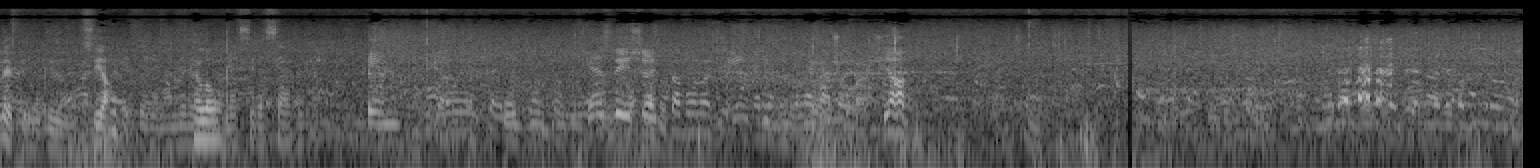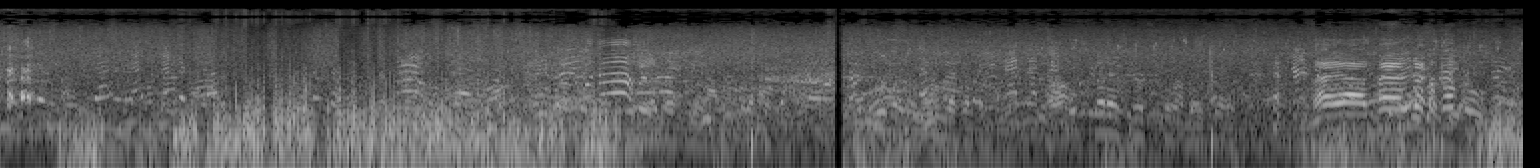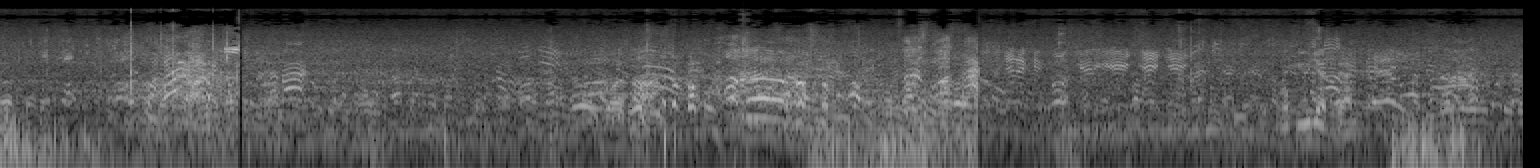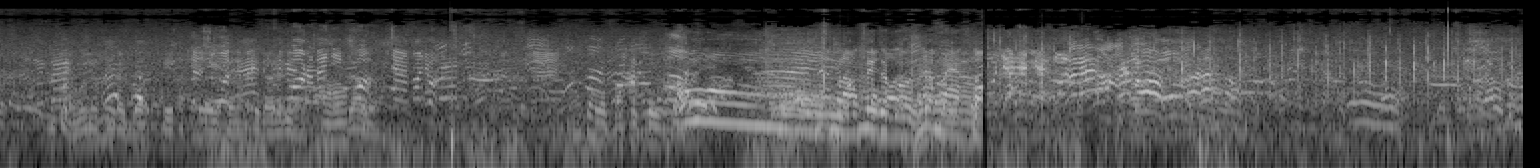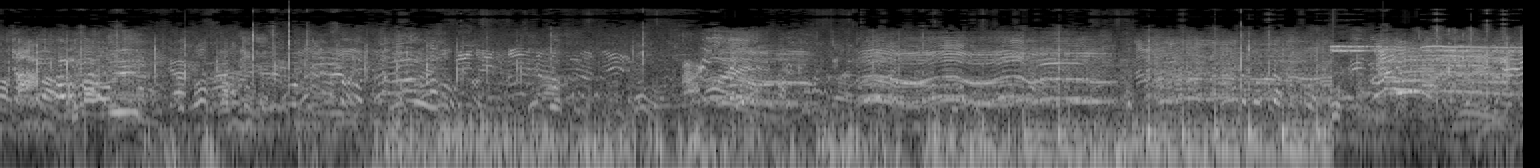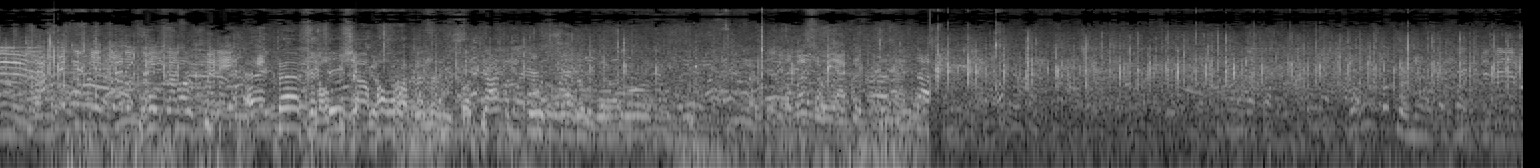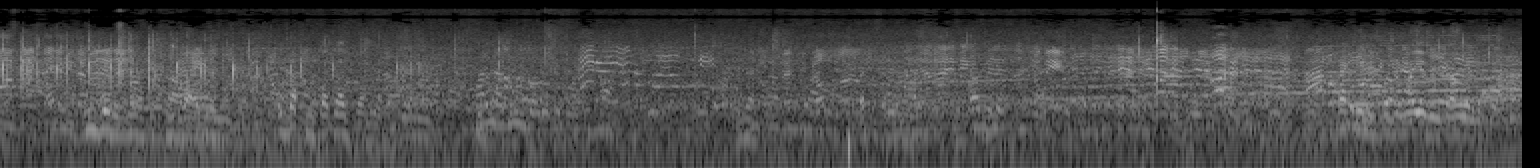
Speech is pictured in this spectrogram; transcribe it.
Lépjünk ki. Szia. Hello. Messzire Kezdése. Ja. Ezek a bírónak. Jajjá, be, üres a kapu! Moki ügyetlen. Mikor úgy jöttünk egy két napot segíteni például rövid. 嘅角色先。哦，呢只波入嚟啊！Thank you. and it perfectly is our power Aquí, pues no hay aventado.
